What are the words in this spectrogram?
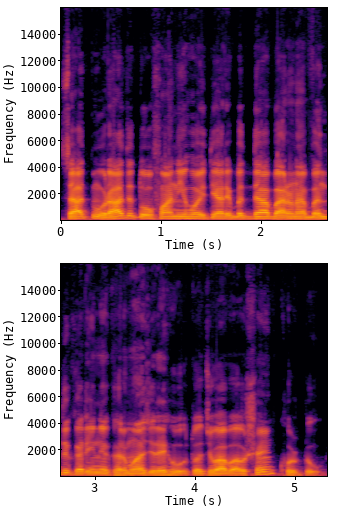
સાતમું, રાત તોફાની હોય ત્યારે બધા બારણા બંધ કરીને ઘરમાં જ રહેવું. તો જવાબ આવશે ખોટું.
